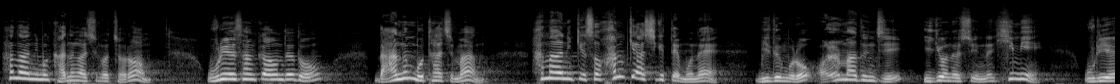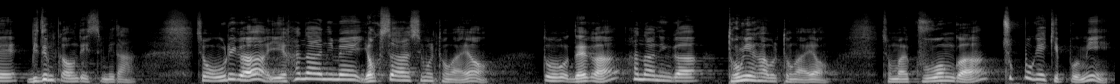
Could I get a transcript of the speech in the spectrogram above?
하나님은 가능하신 것처럼 우리의 삶 가운데도 나는 못하지만 하나님께서 함께 하시기 때문에 믿음으로 얼마든지 이겨낼 수 있는 힘이 우리의 믿음 가운데 있습니다. 저 우리가 이 하나님의 역사하심을 통하여 또 내가 하나님과 동행함을 통하여 정말 구원과 축복의 기쁨이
